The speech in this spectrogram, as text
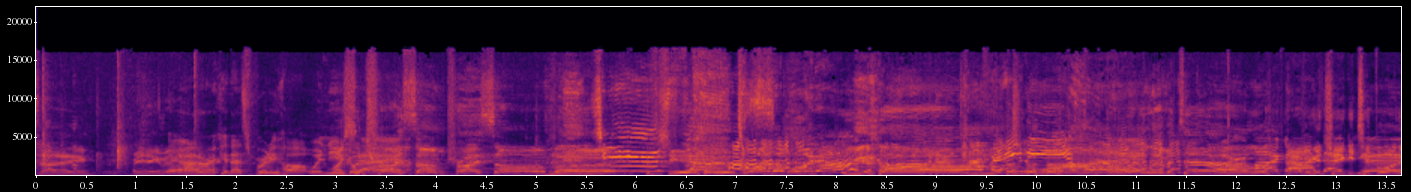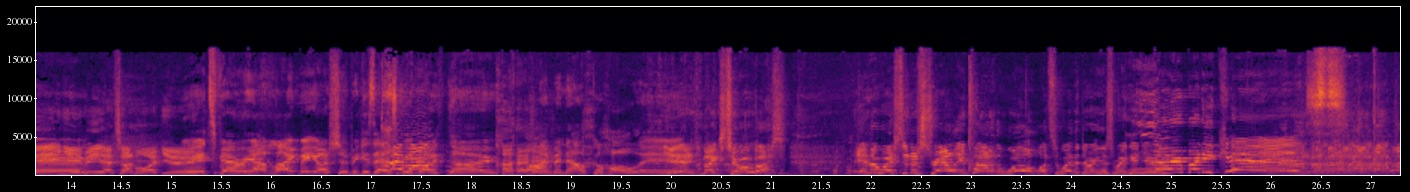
So, what do you think about that? I reckon that's pretty hot when you my say. God, try some, try some. Uh, cheers! Cheers! Toilet water. I live it Oh my God! Having a thank cheeky tipple on you. air, Yumi, that's unlike you. It's very unlike me, Osher, because as we both know, I'm an alcoholic. yeah, it makes two of us. In the Western Australian part of the world, what's the weather doing this weekend? Nobody cares.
